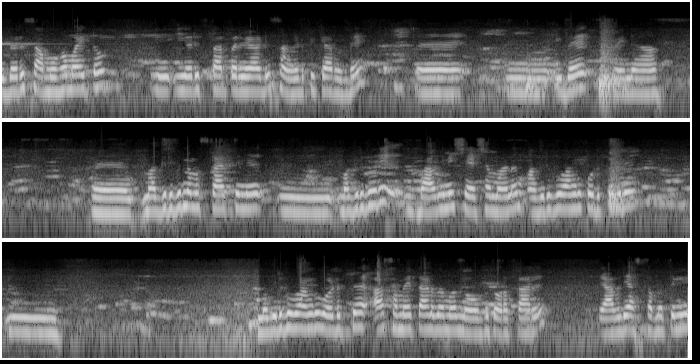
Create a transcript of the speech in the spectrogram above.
ഇതൊരു സമൂഹമായിട്ടും ഈ- ഒരു ഇഫ്താർ പരിപാടി സംഘടിപ്പിക്കാറുണ്ട്. ഇത് പിന്നെ മകരിബ് മഗ്രിബ് നമസ്കാരത്തിന് ഉം, ഒരു ബാങ്കിന് ശേഷമാണ് മഗ്രിബ് ബാങ്ക് കൊടുത്തതിന് മകരിബ് മഗ്രിബ് ബാങ്ക് കൊടുത്ത് ആ സമയത്താണ് നമ്മൾ നോമ്പ് തുറക്കാറ്. രാവിലെ അസ്തമത്തിന്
